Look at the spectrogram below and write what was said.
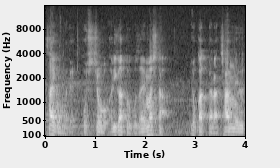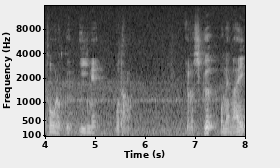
最後までご視聴ありがとうございました。よかったらチャンネル登録いいねボタンよろしくお願い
